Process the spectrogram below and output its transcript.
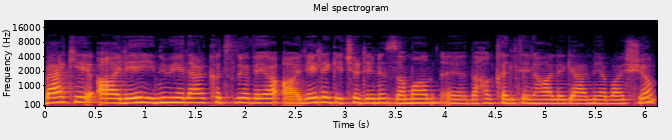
Belki aileye yeni üyeler katılıyor veya aileyle geçirdiğiniz zaman e, daha kaliteli hale gelmeye başlıyor.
